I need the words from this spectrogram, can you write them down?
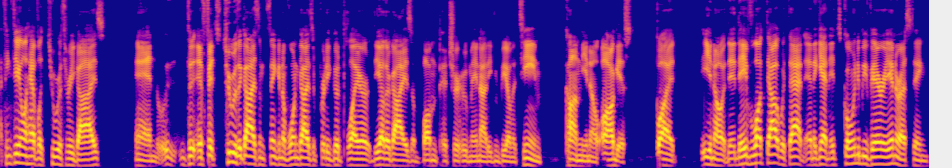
I think they only have like two or three guys, and uh, the, if it's two of the guys I'm thinking of, one guy's a pretty good player. The other guy is a bum pitcher who may not even be on the team come you know August. But you know they, they've lucked out with that. And again, it's going to be very interesting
